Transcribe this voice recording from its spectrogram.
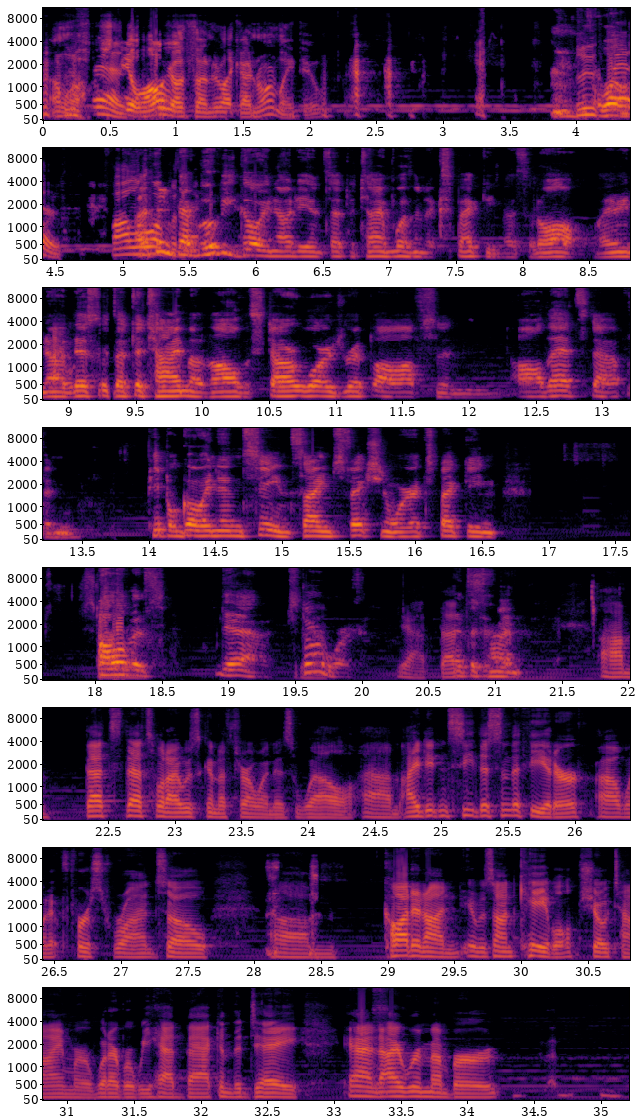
I don't know. Fez. Steal all your thunder like I normally do. Bleu Well, Fez, follow I think with the that. movie going audience at the time wasn't expecting this at all. I mean, uh, this was at the time of all the Star Wars ripoffs and all that stuff, and people going in seeing science fiction were expecting Star all of this. Yeah, Star Yeah. Wars Yeah, at that's the time. Um, that's that's what I was going to throw in as well. Um, I didn't see this in the theater uh, when it first run, so um, caught it on. It was on cable, Showtime or whatever we had back in the day, and I remember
